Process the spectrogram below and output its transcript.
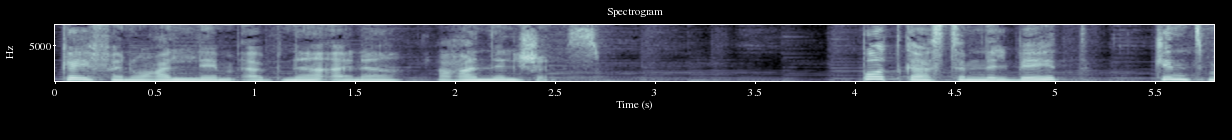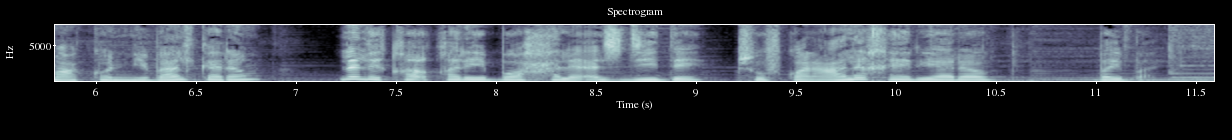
وكيف نعلم أبناءنا عن الجنس؟ بودكاست من البيت كنت معكم نيبال كرم للقاء قريب وحلقة جديدة بشوفكن على خير يا رب. bye bye.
